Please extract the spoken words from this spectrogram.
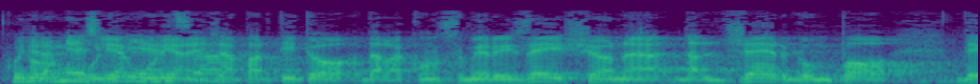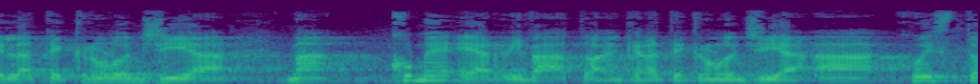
Quindi no, la mia Ulian, esperienza... Ulian è già partito dalla consumerization, dal gergo un po' della tecnologia, ma come è arrivato anche alla tecnologia? Ha questa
